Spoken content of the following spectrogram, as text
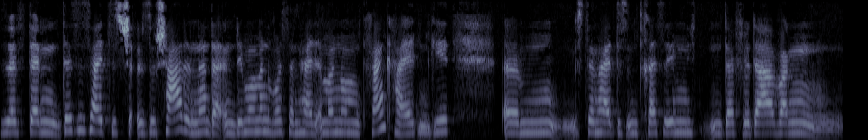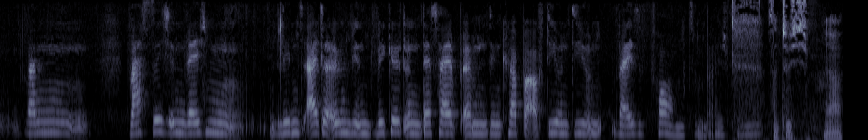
Das, dann, das ist halt so schade, ne? Da in dem Moment, wo es dann halt immer nur um Krankheiten geht, ähm, ist dann halt das Interesse eben nicht dafür da, wann, wann was sich in welchem Lebensalter irgendwie entwickelt und deshalb ähm, den Körper auf die und die Weise formt zum Beispiel. Ne? Das ist natürlich, ja,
